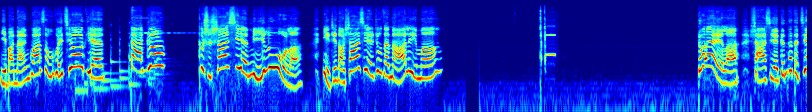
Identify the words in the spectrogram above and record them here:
你把南瓜送回秋天，打勾。可是沙蟹迷路了，你知道沙蟹住在哪里吗？对了，沙蟹跟他的家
